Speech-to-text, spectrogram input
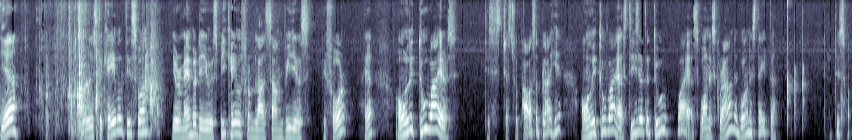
yeah, where is the cable, this one. You remember the USB cable from some videos before, yeah? Only two wires. This is just for power supply here. Only two wires. These are the two wires. One is ground and one is data this one.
